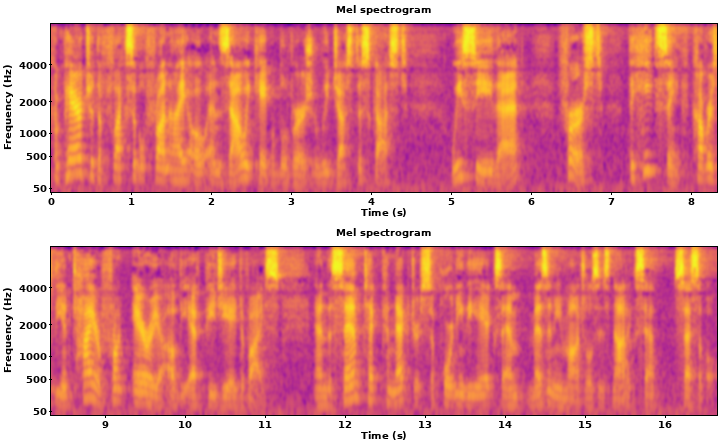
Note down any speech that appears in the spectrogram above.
Compared to the flexible front I/O and XAUI capable version we just discussed, we see that first, the heatsink covers the entire front area of the FPGA device, and the Samtec connector supporting the AXM mezzanine modules is not accessible.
